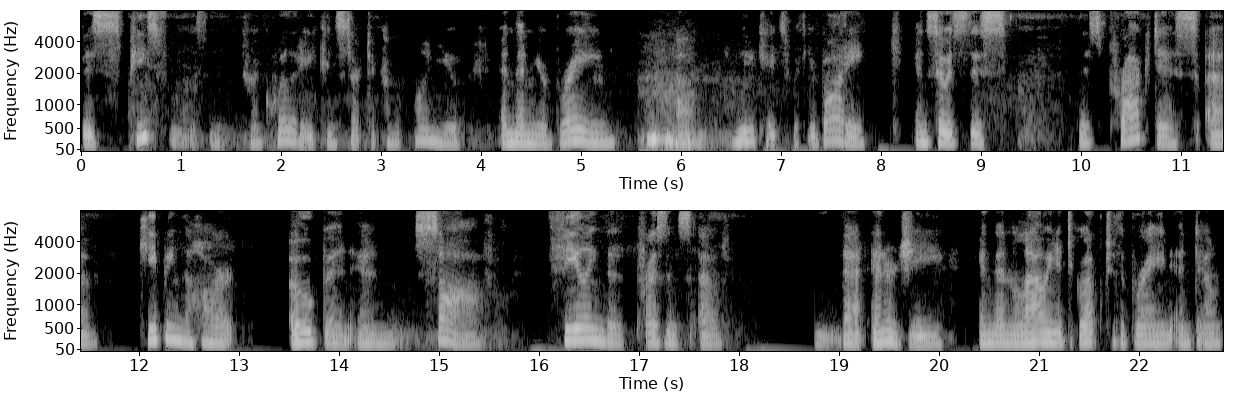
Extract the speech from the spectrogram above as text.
this peacefulness and tranquility can start to come upon you. And then your brain um, communicates with your body. And so it's this, this practice of keeping the heart open and soft, feeling the presence of that energy, and then allowing it to go up to the brain and down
